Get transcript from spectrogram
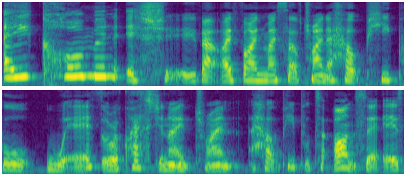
A common issue that i find myself trying to help people with or a question i try and help people to answer is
